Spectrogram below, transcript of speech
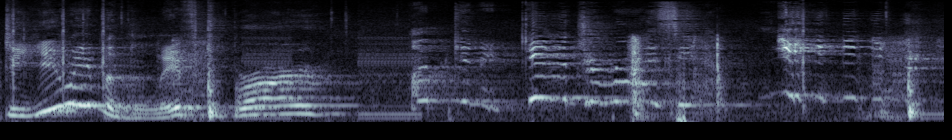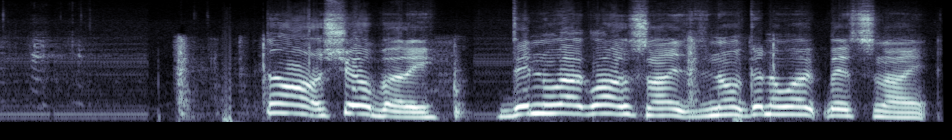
Do you even lift, bro? I'm gonna gouge your eyes out. Oh, sure, buddy. Didn't work last night. It's not gonna work this night.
